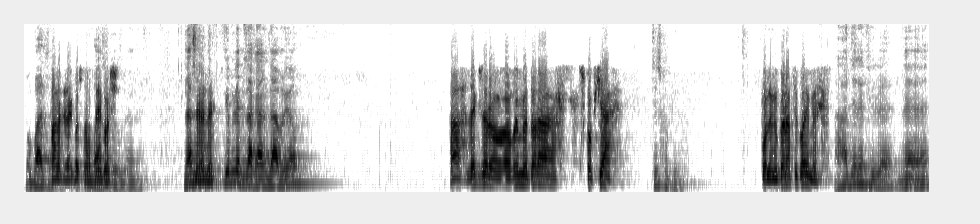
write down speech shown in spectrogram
Ο Μπάτσος. Παναθηναϊκός, Ο Παναθηναϊκός. Μπάτσος, ναι, ναι. Να σου Ναι, πω, ναι. τι βλέπεις να κάνετε αύριο; Α, δεν ξέρω, εγώ είμαι τώρα Σκοπιά. Τι σκοπιά; Πολεμικό ναυτικό είμαι. Άντε ρε φίλε, ναι. ε.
